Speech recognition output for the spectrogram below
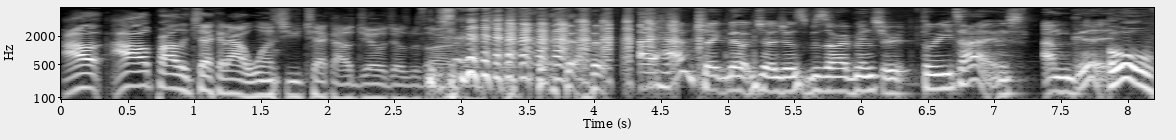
I'll I'll probably check it out once you check out JoJo's Bizarre Adventure. I have checked out JoJo's Bizarre Adventure three times. I'm good. Oh,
